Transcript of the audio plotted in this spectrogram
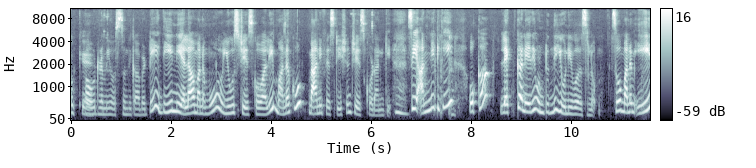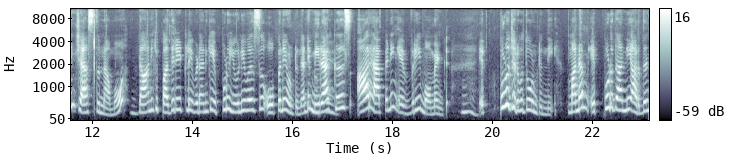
ఓకే. పౌర్ణమి వస్తుంది కాబట్టి దీన్ని ఎలా మనము యూస్ చేసుకోవాలి? మనకు మేనిఫెస్టేషన్ చేసుకోవడానికి. సి అన్నిటికీ ఒక లెక్క అనేది ఉంటుంది యూనివర్స్లో సో మనం ఏం చేస్తున్నామో దానికి పది రెట్లు ఇవ్వడానికి ఎప్పుడు యూనివర్స్ ఓపెనే ఉంటుంది. అంటే miracles are happening every moment ఎప్పుడు జరుగుతూ ఉంటుంది. మనం ఎప్పుడు దాన్ని అర్థం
